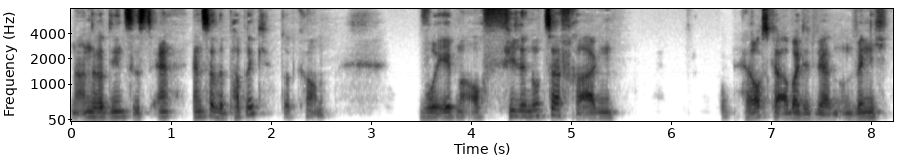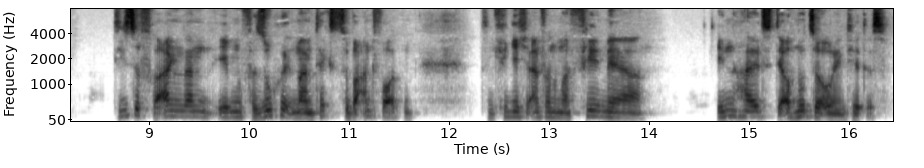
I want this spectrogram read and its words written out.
ein anderer Dienst ist answerthepublic.com, wo eben auch viele Nutzerfragen herausgearbeitet werden. Und wenn ich diese Fragen dann eben versuche in meinem Text zu beantworten, dann kriege ich einfach nochmal viel mehr Inhalt, der auch nutzerorientiert ist,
